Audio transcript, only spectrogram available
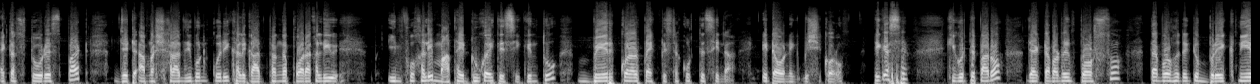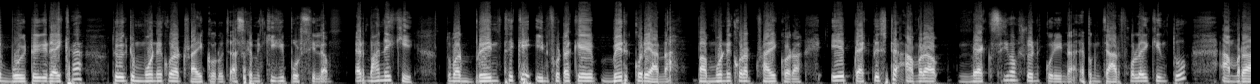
একটা স্টোরেজ পার্ট যেটা আমরা সারা জীবন করি, খালি গাছ ভাঙা, পড়া, খালি ইনফো খালি মাথায় ঢুকাইতেছি, কিন্তু বের করার প্র্যাকটিসটা করতেছি না। এটা অনেক বেশি করো ঠিক আছে? কি করতে পারো? যে একটা পার্ট তুমি পড়ছো, তারপর হয়তো একটু ব্রেক নিয়ে বই টই রেখা তুমি একটু মনে করা ট্রাই করো যে আজকে আমি কী কী পড়ছিলাম। এর মানে কি? তোমার ব্রেন থেকে ইনফোটাকে বের করে আনা বা মনে করা ট্রাই করা। এই প্র্যাকটিসটা আমরা ম্যাক্সিমাম স্টুডেন্ট করি না, এবং যার ফলে কিন্তু আমরা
